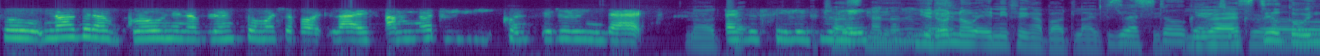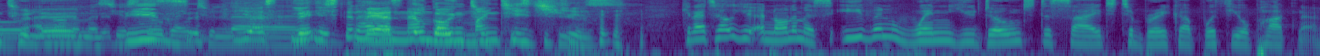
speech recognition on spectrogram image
So now that I've grown and I've learned so much about life, I'm not really considering that No, as a serious trust relationship. me. You don't know anything about life. You are still going You to are still going to learn. Anonymous. You're These still going to learn. Yes, They- you, you still they are have a still going of to monkeys teach you. Can I tell you, Anonymous, even when you don't decide to break up with your partner,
